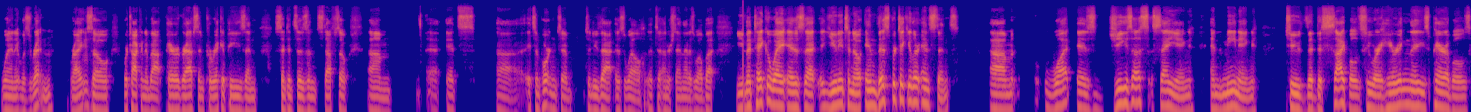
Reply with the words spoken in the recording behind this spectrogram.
when it was written right? Mm-hmm. so we're talking about paragraphs and pericopes and sentences and stuff. So um uh, it's uh it's important to to do that as well uh, to understand that as well. But you, the takeaway is that you need to know in this particular instance um what is jesus saying and meaning to the disciples who are hearing these parables?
